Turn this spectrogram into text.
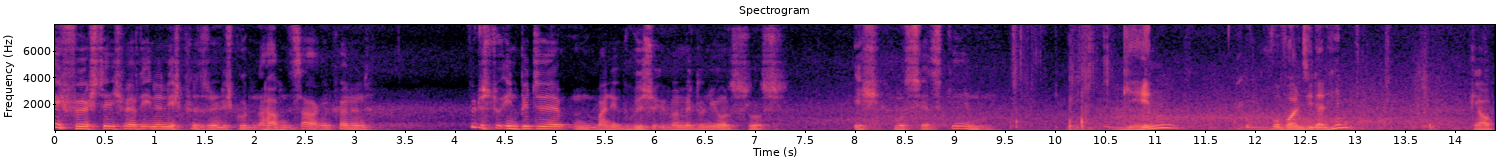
ich fürchte, ich werde Ihnen nicht persönlich guten Abend sagen können. Würdest du Ihnen bitte meine Grüße übermitteln, Justus? Ich muss jetzt gehen. Gehen? Wo wollen Sie denn hin? Glaub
